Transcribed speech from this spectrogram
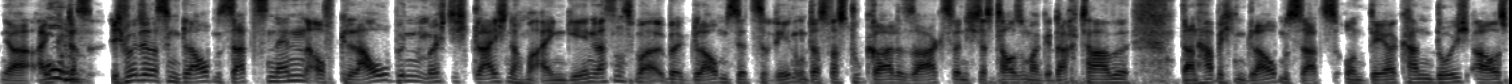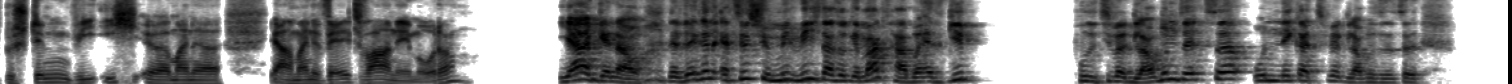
Ja, das, ich würde das einen Glaubenssatz nennen. Auf Glauben möchte ich gleich nochmal eingehen. Lass uns mal über Glaubenssätze reden. Und das, was du gerade sagst, wenn ich das tausendmal gedacht habe, dann habe ich einen Glaubenssatz und der kann durchaus bestimmen, wie ich äh, meine, ja, meine Welt wahrnehme, oder? Ja, genau. Deswegen, es ist für mich, wie ich das so gemacht habe, es gibt positive Glaubenssätze und negative Glaubenssätze.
